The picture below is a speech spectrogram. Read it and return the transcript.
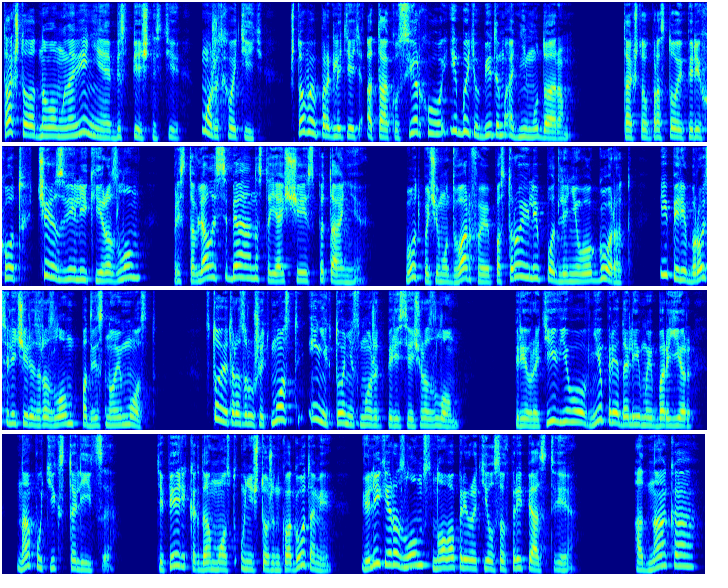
так что одного мгновения беспечности может хватить, чтобы проглядеть атаку сверху и быть убитым одним ударом. Так что простой переход через великий разлом – представлял из себя настоящее испытание. Вот почему дварфы построили подле него город и перебросили через разлом подвесной мост. Стоит разрушить мост, и никто не сможет пересечь разлом, превратив его в непреодолимый барьер на пути к столице. Теперь, когда мост уничтожен кваготами, Великий Разлом снова превратился в препятствие. Однако,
